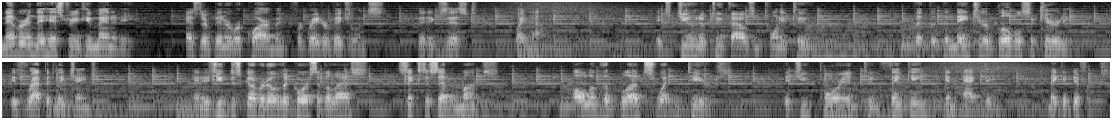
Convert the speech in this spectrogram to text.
Never in the history of humanity has there been a requirement for greater vigilance that exists right now. It's June of 2022 that the, the, nature of global security is rapidly changing. And as you've discovered over the course of the last six to seven months, all of the blood, sweat, and tears that you pour into thinking and acting make a difference.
